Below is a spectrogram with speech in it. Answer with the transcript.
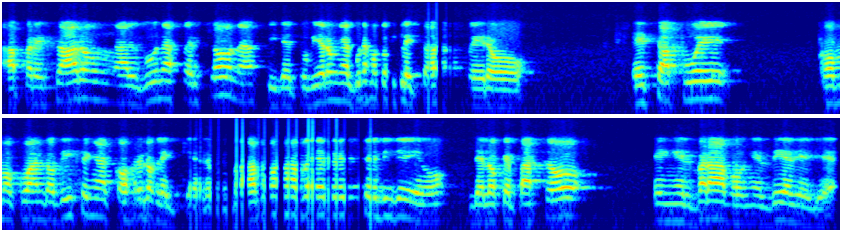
Apresaron algunas personas y detuvieron algunas motocicletas, pero esta fue como cuando dicen a correr los Lakers. Vamos a ver este video de lo que pasó en el Bravo en el día de ayer.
